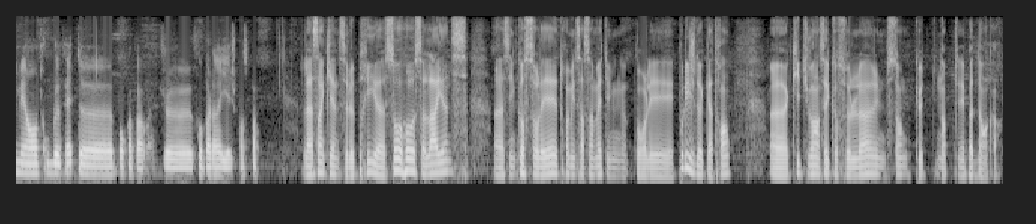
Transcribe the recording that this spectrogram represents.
mais en trouble fait, euh, pourquoi pas. Ouais. Je, faut pas le rayer, je pense pas. La cinquième, c'est le prix euh, Soho Alliance. Euh, c'est une course sur les 3500 mètres pour les pouliches de 4 ans. Qui tu vois dans cette course-là Il me semble que non, tu n'es pas dedans encore.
